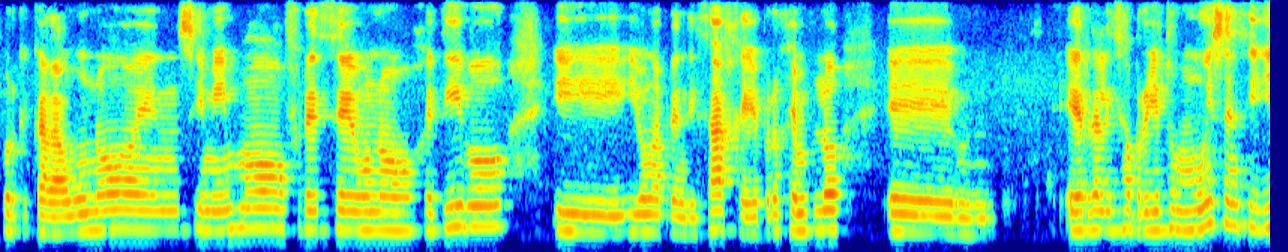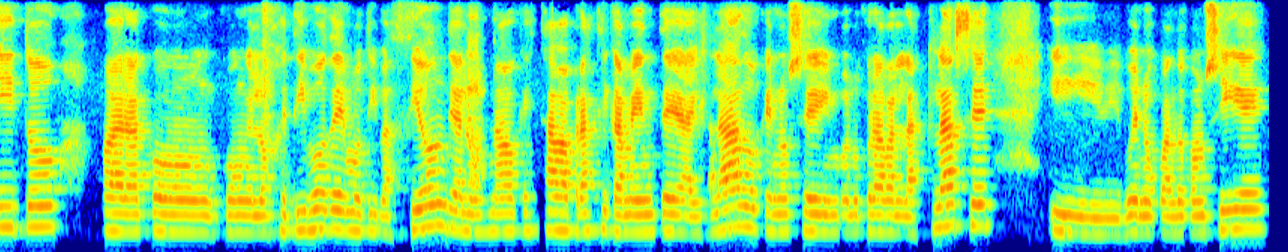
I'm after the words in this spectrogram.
porque cada uno en sí mismo ofrece unos objetivos y, un aprendizaje. por ejemplo, eh, he realizado proyectos muy sencillitos, para con, el objetivo de motivación de alumnado que estaba prácticamente aislado, que no se involucraba en las clases y, bueno, cuando consigue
